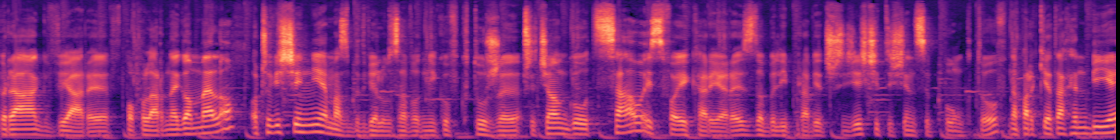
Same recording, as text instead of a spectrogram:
brak wiary w popularnego Melo? Oczywiście nie ma zbyt wielu zawodników, którzy w przeciągu całej swojej kariery zdobyli prawie 30 tysięcy punktów na parkietach NBA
